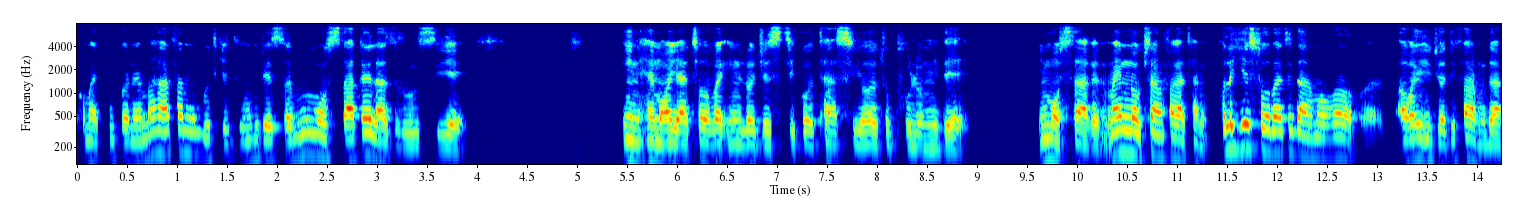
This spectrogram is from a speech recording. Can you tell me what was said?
کمک می‌کنه. من حرفم این بود که جمهوری اسلامی مستقل از روسیه این حمایت ها و این لوجستیک و تسهیلات و پولو میده. این مستقل. من این نکتم فقط همین. حالا یه صحبتی در موقع آقای ایجادی فرمودن.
